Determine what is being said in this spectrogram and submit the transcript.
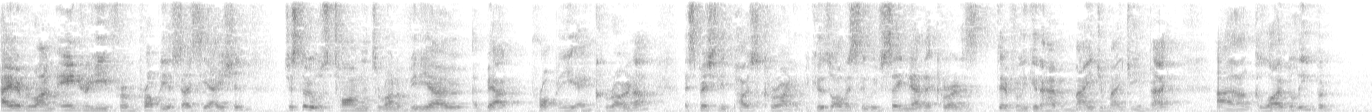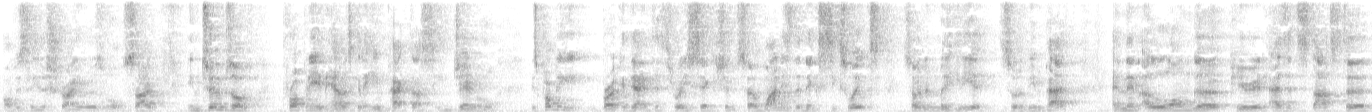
Hey everyone, Andrew here from Property Association. Just thought it was timely to run a video about property and Corona, especially post Corona, because obviously we've seen now that Corona is definitely going to have a major, major impact uh, globally, but obviously in Australia as well. So, in terms of property and how it's going to impact us in general, it's probably broken down into three sections. So, one is the next six weeks, so an immediate sort of impact, and then a longer period as it starts to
